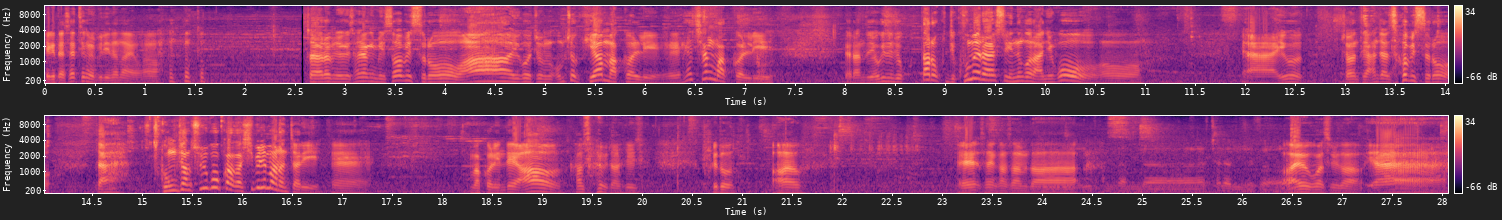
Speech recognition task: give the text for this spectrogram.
여기다 세팅을 미리 어. 자 여러분 여기 사장님이 서비스로 와 이거 좀 엄청 귀한 막걸리 예, 해창 막걸리 여러분들 여기서 좀 따로 이제 구매를 할 수 있는 건 아니고 어, 야 이거 저한테 한 잔 서비스로 자 공장 출고가가 11만원짜리 예, 막걸리인데 아우 감사합니다 그래도 아우 네 사장님 감사합니다 감사합니다. 찾아주셔서. 아유 고맙습니다. 야.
